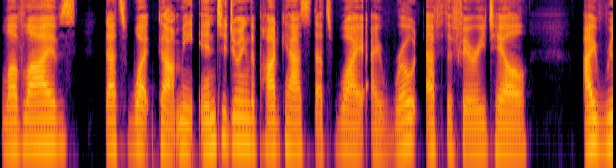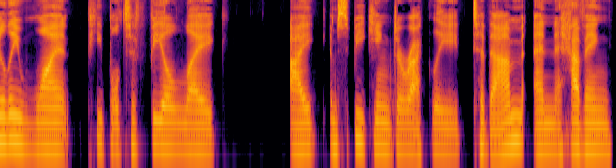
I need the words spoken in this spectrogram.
love lives. That's what got me into doing the podcast. That's why I wrote F the Fairy Tale. I really want people to feel like I am speaking directly to them and having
